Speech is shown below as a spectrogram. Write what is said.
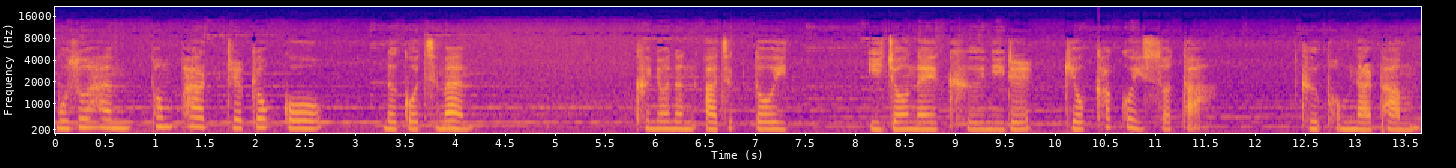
무수한 펑파를 겪고 늙었지만 그녀는 아직도 이, 이전의 그 일을 기억하고 있었다. 그 봄날 밤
